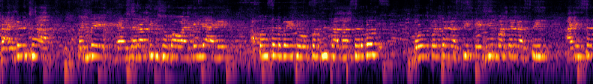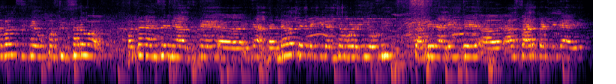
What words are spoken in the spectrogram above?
रायगडच्या पनवे या शहरातील शोभा वाढलेली आहे आपण सर्व इथे उपस्थित झाला सर्वच ढोल पथक असतील तेजी पथक असतील आणि सर्वच इथे उपस्थित सर्व पथकांचे मी आज इथे धन्यवाद देते की त्यांच्यामुळे ही एवढी चांगली रॅली इथे आज पार पडलेली आहे.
